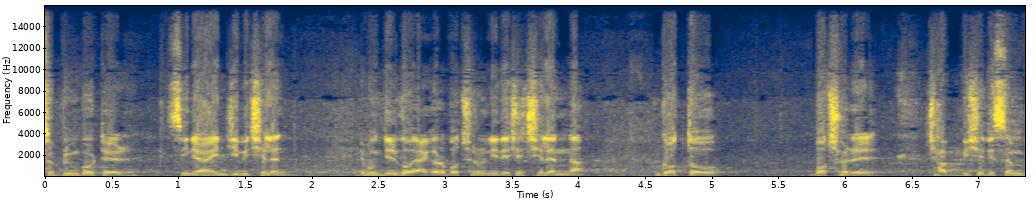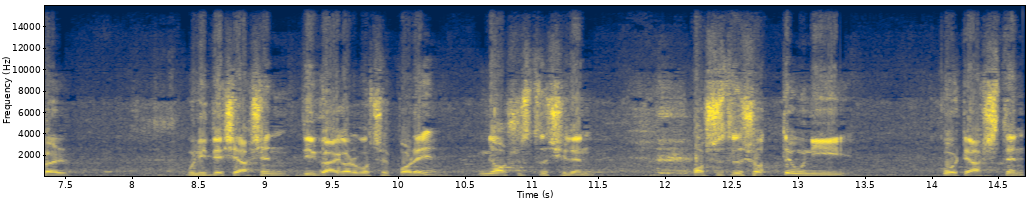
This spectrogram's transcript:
সুপ্রিম কোর্টের সিনিয়র আইনজীবী ছিলেন এবং দীর্ঘ এগারো বছর উনি দেশে ছিলেন না। গত বছরে ছাব্বিশে ডিসেম্বর উনি দেশে আসেন। দীর্ঘ এগারো বছর পরে উনি অসুস্থ ছিলেন। অসুস্থ সত্ত্বেও উনি কোর্টে আসতেন।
